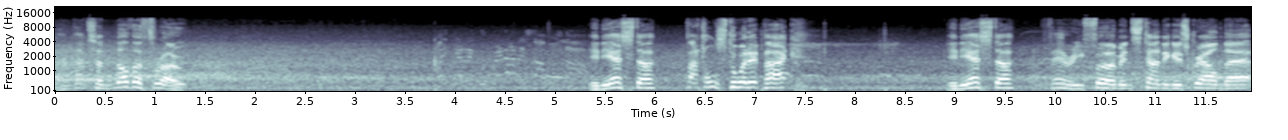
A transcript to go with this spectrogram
And that's another throw. Iniesta battles to win it back. Iniesta, very firm in standing his ground there.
